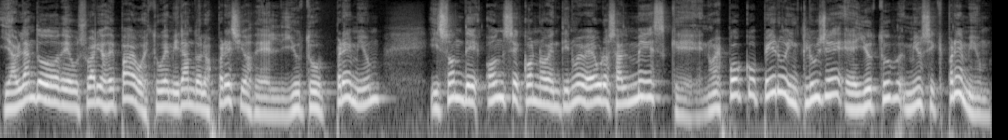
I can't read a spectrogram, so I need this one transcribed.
Y hablando de usuarios de pago, estuve mirando los precios del YouTube Premium y son de 11,99 euros al mes, que no es poco, pero incluye eh, YouTube Music Premium,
